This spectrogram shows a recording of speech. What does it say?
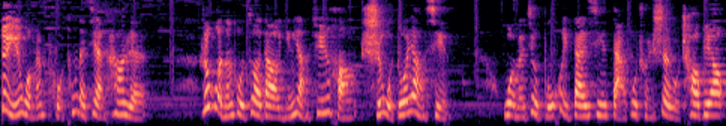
对于我们普通的健康人，如果能够做到营养均衡、食物多样性，我们就不会担心胆固醇摄入超标。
